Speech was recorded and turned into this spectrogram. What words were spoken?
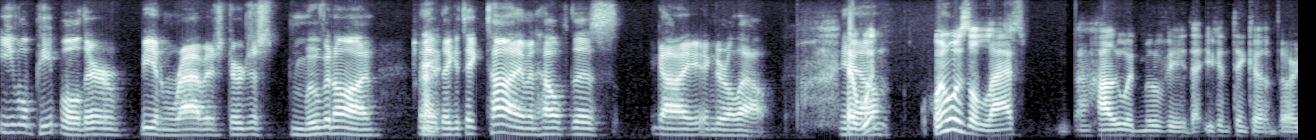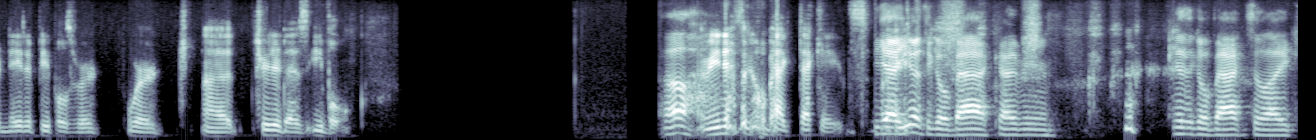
evil people. They're being ravished. They're just moving on. Right. they could take time and help this guy and girl out. Yeah, know? when when was the last Hollywood movie that you can think of where Native peoples were were uh, treated as evil? Oh, I mean, you have to go back decades. yeah, right? you have to go back. I mean, you have to go back to like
